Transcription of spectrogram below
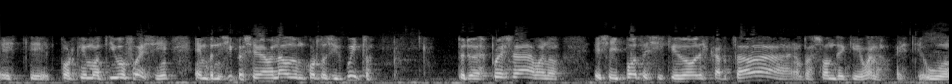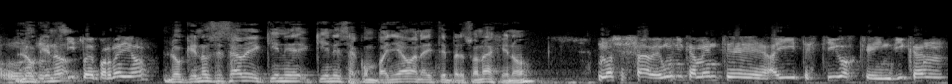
este, por qué motivo fue. ¿sí? En principio se había hablado de un cortocircuito, pero después, ah, bueno, esa hipótesis quedó descartada en razón de que, bueno, este, hubo un, lo de por medio. Lo que no se sabe quiénes, quiénes acompañaban a este personaje, ¿no? No se sabe, únicamente hay testigos que indican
